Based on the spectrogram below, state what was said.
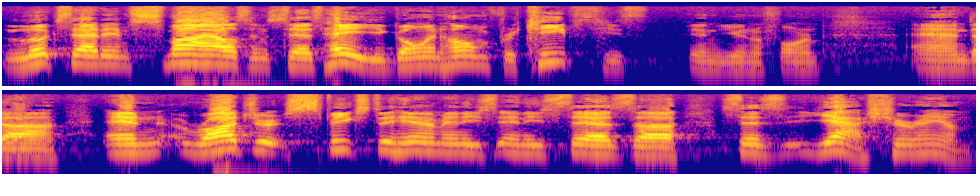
looks at him, smiles, and says, Hey, you going home for keeps? He's in uniform. And, uh, and Roger speaks to him, and he, and he says, uh, says, Yeah, sure am.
